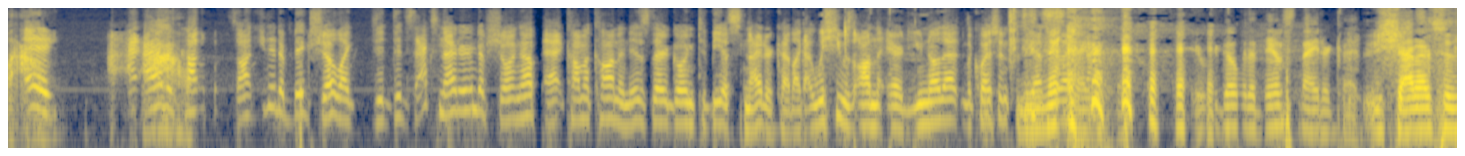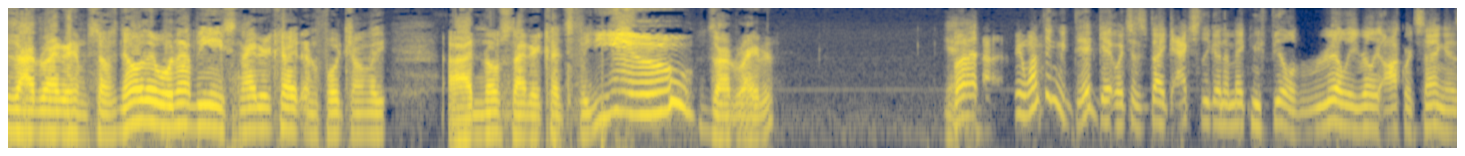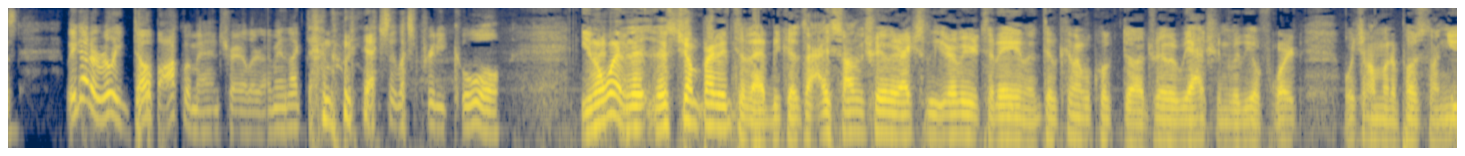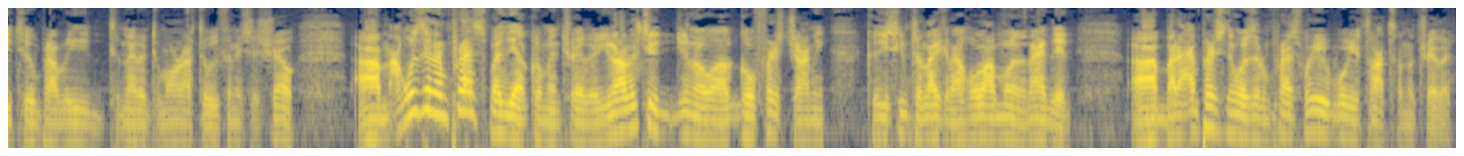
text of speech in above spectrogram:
Wow. Hey, I, I haven't Wow. caught up with Zod. He did a big show. Like, did, did Zack Snyder end up showing up at Comic Con? And is there going to be a Snyder cut? Like, I wish he was on the air. Do you know that? The question. The answer that? Here we go with a damn Snyder cut. Shout out to Zod Rider himself. No, there will not be a Snyder cut, unfortunately. Uh, no Snyder cuts for you, Zod Rider. Yeah. But I mean, one thing we did get, which is like actually going to make me feel really, really awkward saying, is we got a really dope Aquaman trailer. I mean, like that movie actually looks pretty cool. You know what? Let, let's jump right into that because I saw the trailer actually earlier today and I did kind of a quick uh, trailer reaction video for it, which I'm going to post on YouTube probably tonight or tomorrow after we finish the show. Um, I wasn't impressed by the Aquaman trailer. You know, I'll let you, you know, uh, go first, Johnny, because you seem to like it a whole lot more than I did. Uh, but I personally wasn't impressed. What what were your thoughts on the trailer?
